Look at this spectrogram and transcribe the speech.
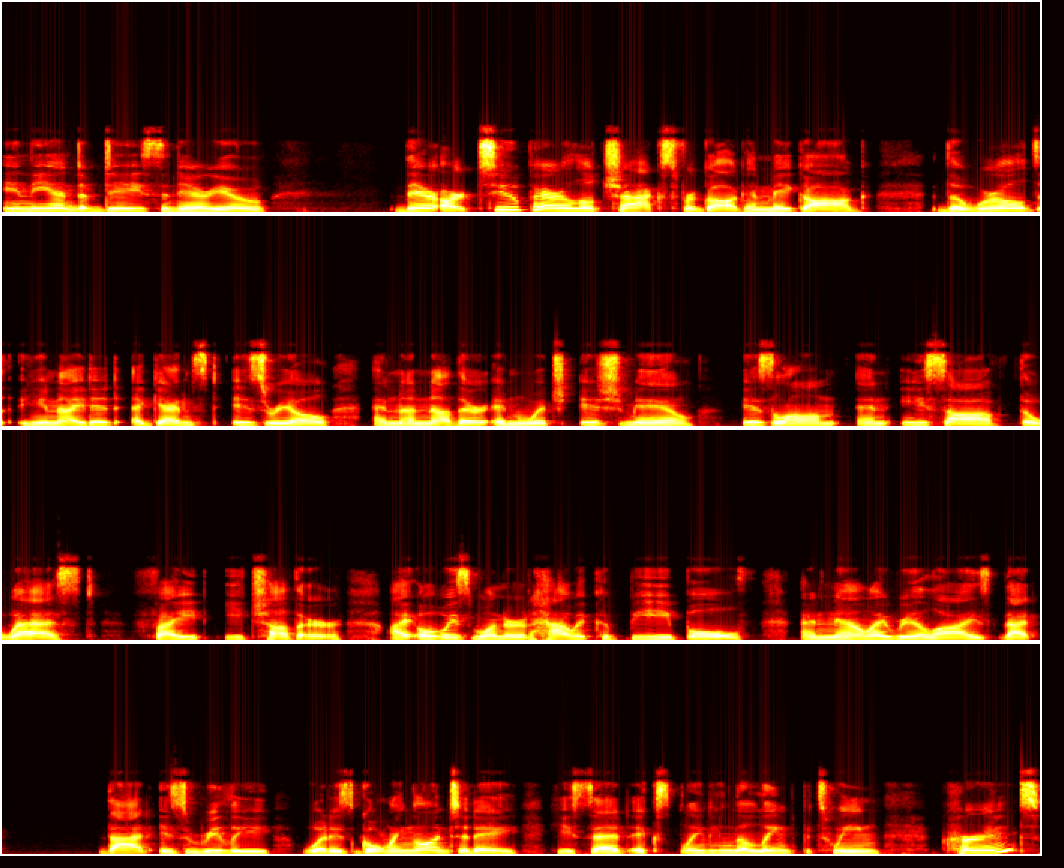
In the end of days scenario, there are two parallel tracks for Gog and Magog the world united against Israel, and another in which Ishmael, Islam, and Esau, the West, fight each other. I always wondered how it could be both, and now I realize that that is really what is going on today, he said, explaining the link between current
